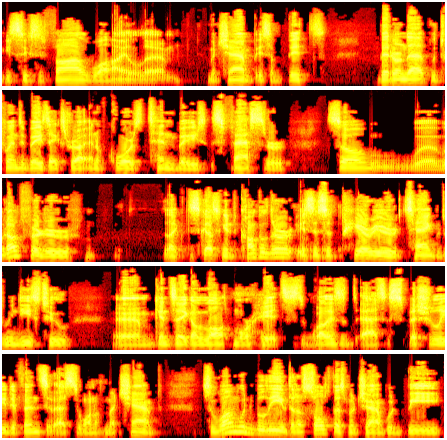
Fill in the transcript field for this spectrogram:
is 65, while um, Machamp is a bit better on that with 20 base extra, and of course 10 base is faster. So uh, without further like discussing it, Conkeldurr is a superior tank between these two. Um, can take a lot more hits, while is as especially defensive as the one of Machamp. So one would believe that Assault Vest Machamp would be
